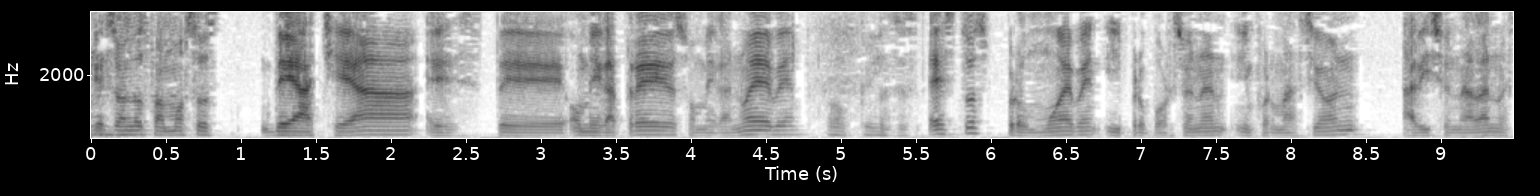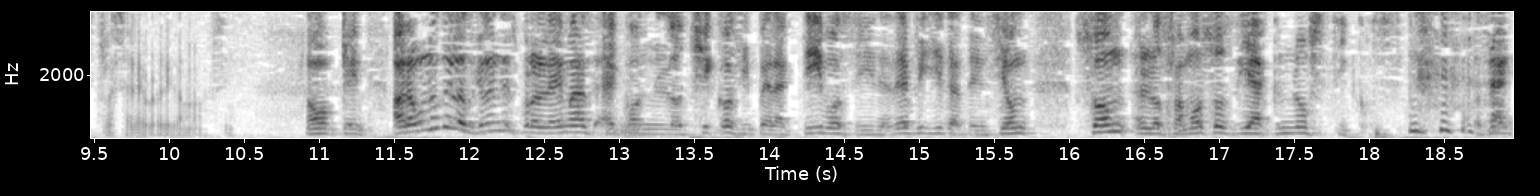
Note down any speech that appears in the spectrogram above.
que son los famosos DHA, este, omega 3, omega 9. Entonces, estos promueven y proporcionan información adicional a nuestro cerebro, digamos así. Ok. Ahora, uno de los grandes problemas eh, con los chicos hiperactivos y de déficit de atención son los famosos diagnósticos. O sea,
